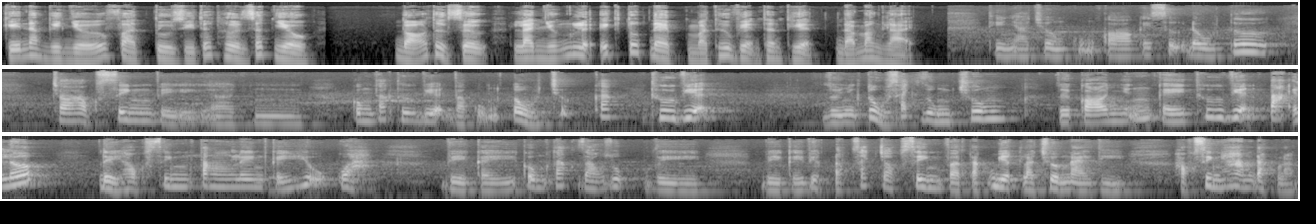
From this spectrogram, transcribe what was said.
kỹ năng ghi nhớ và tư duy tốt hơn rất nhiều. Đó thực sự là những lợi ích tốt đẹp mà thư viện thân thiện đã mang lại. Thì nhà trường cũng có cái sự đầu tư cho học sinh về ờ, công tác thư viện và cũng tổ chức các thư viện rồi những tủ sách dùng chung rồi có những cái thư viện tại lớp để học sinh tăng lên cái hiệu quả về cái công tác giáo dục về về cái việc đọc sách cho học sinh. Và đặc biệt là trường này thì học sinh ham đọc lắm.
